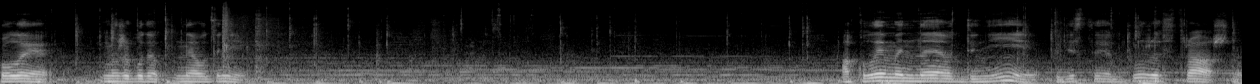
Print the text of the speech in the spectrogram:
коли ми вже будемо не одні. А коли ми не одні, тоді стає дуже страшно.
